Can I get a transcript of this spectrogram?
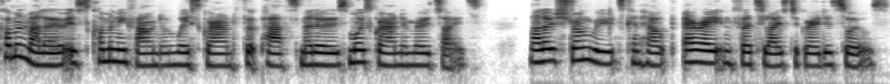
Common mallow is commonly found on waste ground, footpaths, meadows, moist ground, and roadsides. Mallow's strong roots can help aerate and fertilize degraded soils.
